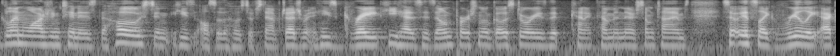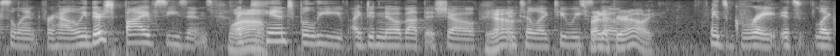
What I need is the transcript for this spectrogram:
Glynn Washington is the host, and he's also the host of Snap Judgment. and He's great. He has his own personal ghost stories that kind of come in there sometimes. So it's like really excellent for Halloween. There's five seasons. Wow. I can't believe I didn't know about this show Yeah. until like two weeks It's right ago. up your alley. It's great. It's like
